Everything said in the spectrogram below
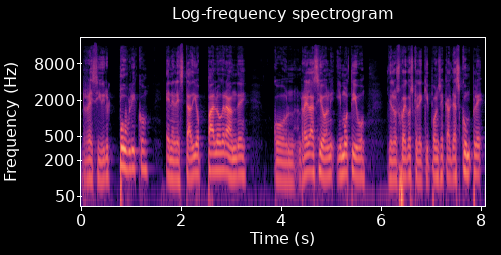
recibir público en el estadio Palo Grande con relación y motivo de los juegos que el equipo Once Caldas cumple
